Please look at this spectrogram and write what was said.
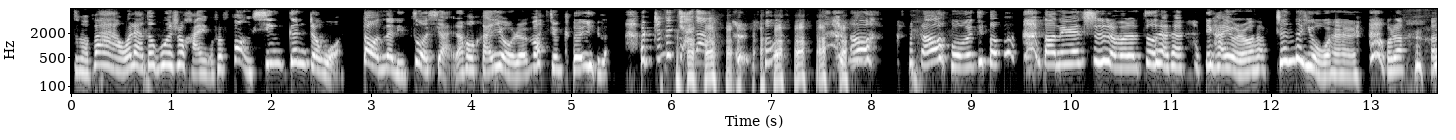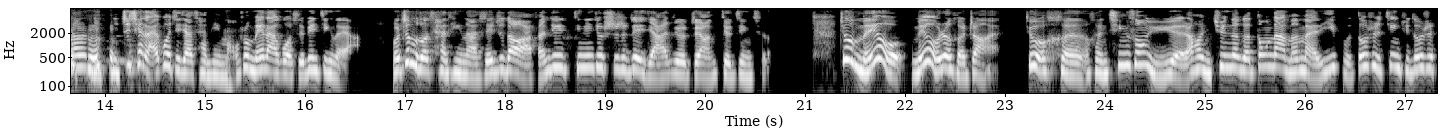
怎么办？我俩都不会说韩语，我说放心，跟着我到那里坐下，然后喊有人吗 就可以了。他说真的假的？然后然后我们就到那边吃什么的，坐下他一喊有人吗？他说真的有哎，我说他说你你之前来过这家餐厅吗？我说没来过，随便进的呀。我这么多餐厅呢，谁知道啊？反正就今天就试试这家，就这样就进去了，就没有没有任何障碍，就很很轻松愉悦。然后你去那个东大门买的衣服，都是进去都是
